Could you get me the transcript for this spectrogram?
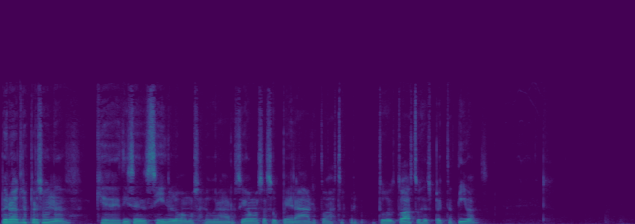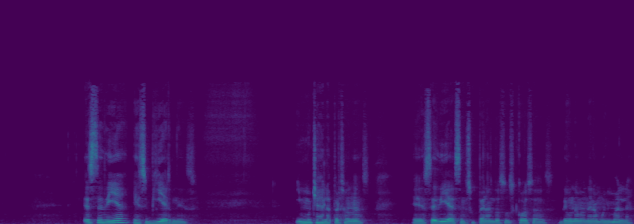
Pero hay otras personas que dicen sí, lo vamos a lograr, sí vamos a superar todas tus, todas tus expectativas. Este día es viernes y muchas de las personas ese día están superando sus cosas de una manera muy mala.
